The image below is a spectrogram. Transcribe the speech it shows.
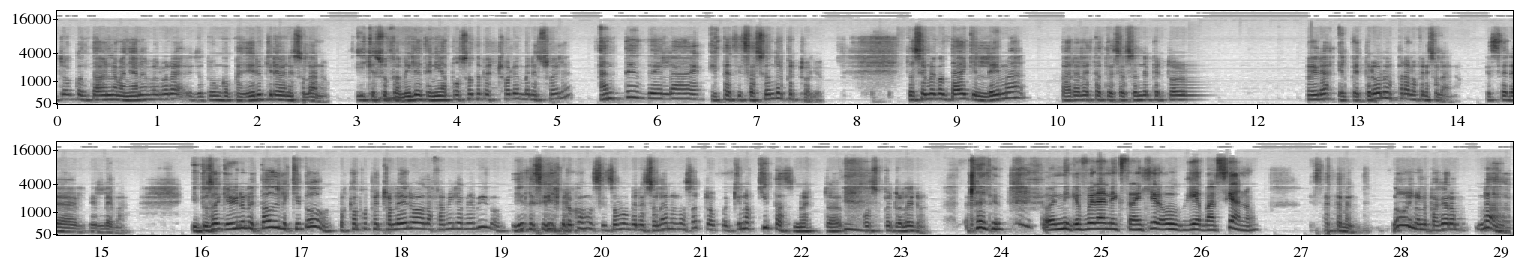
yo contaba en la mañana, Bárbara, yo tuve un compañero que era venezolano y que su familia tenía pozos de petróleo en Venezuela antes de la estatización del petróleo. Entonces él me contaba que el lema para la estatización del petróleo era el petróleo es para los venezolanos. Ese era el, lema. Y tú sabes que vino el Estado y les quitó los campos petroleros a la familia de mi amigo. Y él decía, pero ¿cómo? Si somos venezolanos nosotros, ¿por qué nos quitas nuestros pozos petroleros? Claro, como ni que fueran extranjeros o que marcianos. Exactamente. No, y no le pagaron nada,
